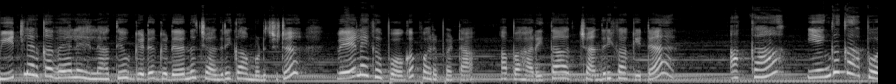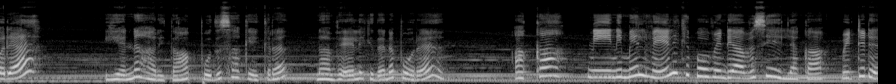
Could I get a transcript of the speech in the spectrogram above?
வீட்டில் இருக்க வேலை எல்லாத்தையும் கிடுகிடுன்னு சந்திரிகா முடிச்சுட்டு வேலைக்கு போக புறப்பட்டா. அப்போ ஹரிதா சந்திரிகா கிட்ட அக்கா எங்கக்கா போற? என்ன ஹரிதா புதுசா கேக்குற? நான் வேலைக்கு தானே போறேன். அக்கா நீ இனிமேல் வேலைக்கு போக வேண்டிய அவசியம் இல்லக்கா விட்டுடு.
